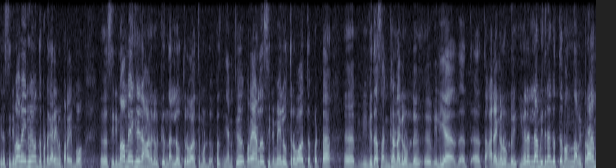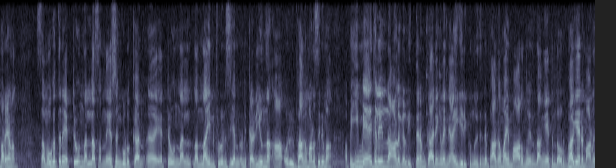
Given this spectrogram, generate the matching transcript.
പിന്നെ സിനിമാ മേഖലയുമായി ബന്ധപ്പെട്ട കാര്യങ്ങൾ പറയുമ്പോൾ സിനിമാ മേഖലയിലെ ആളുകൾക്ക് നല്ല ഉത്തരവാദിത്വമുണ്ട് അപ്പൊ ഞങ്ങൾക്ക് പറയാനുള്ളത് സിനിമയിൽ ഉത്തരവാദിത്തപ്പെട്ട വിവിധ സംഘടനകളുണ്ട് വലിയ താരങ്ങളുണ്ട്. ഇവരെല്ലാം ഇതിനകത്ത് വന്ന് അഭിപ്രായം പറയണം. സമൂഹത്തിന് ഏറ്റവും നല്ല സന്ദേശം കൊടുക്കാൻ ഏറ്റവും നല്ല നന്നായി ഇൻഫ്ലുവൻസ് ചെയ്യാൻ വേണ്ടി കഴിയുന്ന ആ ഒരു വിഭാഗമാണ് സിനിമ. അപ്പോൾ ഈ മേഖലയിലുള്ള ആളുകൾ ഇത്തരം കാര്യങ്ങളെ ന്യായീകരിക്കുന്നു. ഇതിന്റെ ഭാഗമായി മാറുന്നു എന്നത് അങ്ങേറ്റം ദൗർഭാഗ്യകരമാണ്.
